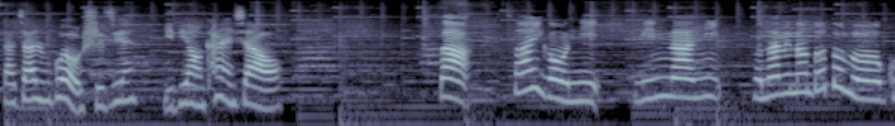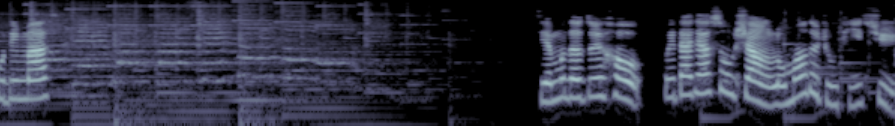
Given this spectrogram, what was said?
大家如果有时间，一定要看一下哦。さあ、最後にみんなに隣のトトロを送ります。节目的最后，为大家送上《龙猫》的主题曲《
